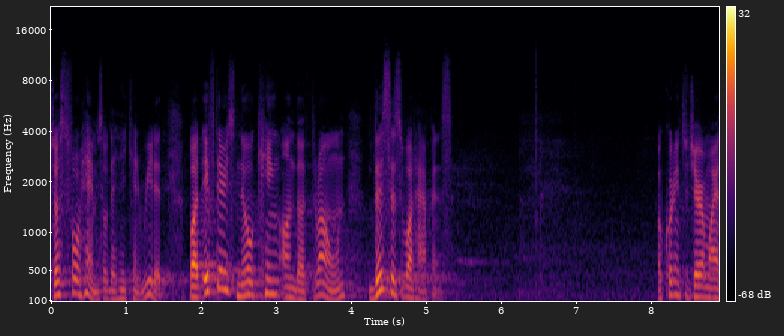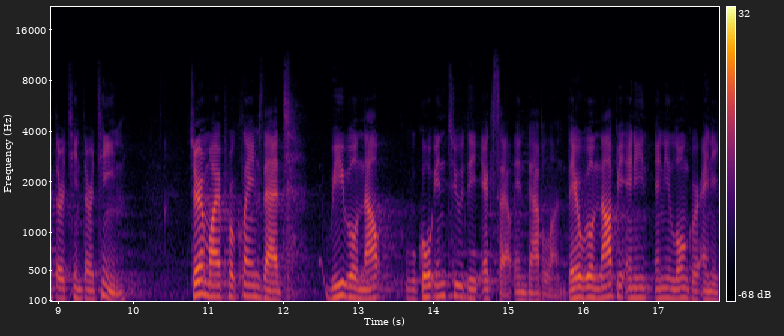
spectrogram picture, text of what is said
just for him so that he can read it. But if there is no king on the throne, this is what happens. According to Jeremiah 13 13, Jeremiah proclaims that we will now go into the exile in Babylon. There will not be any, any longer any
